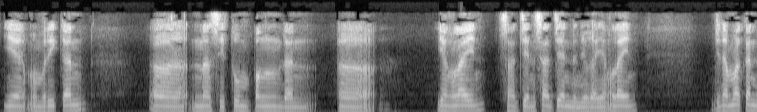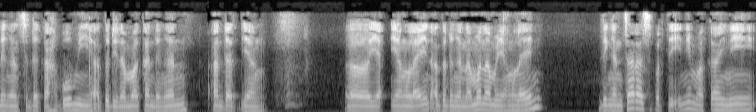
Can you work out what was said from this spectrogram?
Ya memberikan e, nasi tumpeng dan e, yang lain sajen-sajen dan juga yang lain. Dinamakan dengan sedekah bumi atau dinamakan dengan adat yang uh, yang lain atau dengan nama-nama yang lain. Dengan cara seperti ini maka ini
